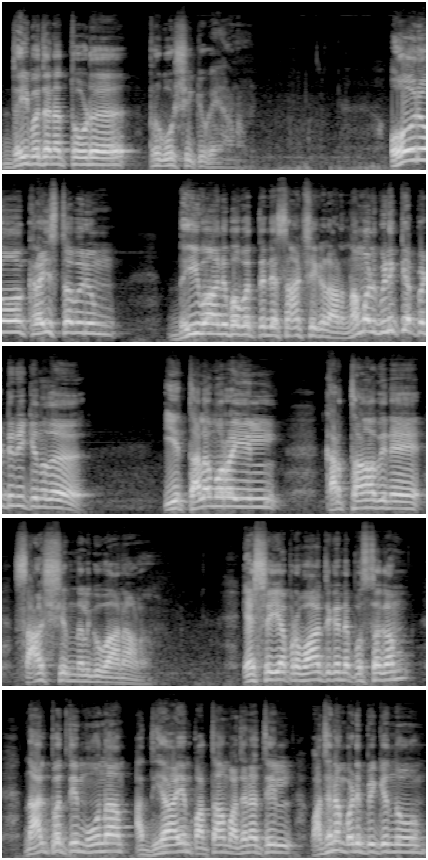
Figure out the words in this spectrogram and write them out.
ദൈവജനത്തോട് പ്രഘോഷിക്കുകയാണ്. ഓരോ ക്രൈസ്തവരും ദൈവാനുഭവത്തിന്റെ സാക്ഷികളാണ്. നമ്മൾ വിളിക്കപ്പെട്ടിരിക്കുന്നത് ഈ തലമുറയിൽ കർത്താവിനെ സാക്ഷ്യം നൽകുവാനാണ്. യശയ്യ പ്രവാചകന്റെ പുസ്തകം നാൽപ്പത്തി മൂന്നാം അധ്യായം പത്താം വചനത്തിൽ വചനം പഠിപ്പിക്കുന്നു.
